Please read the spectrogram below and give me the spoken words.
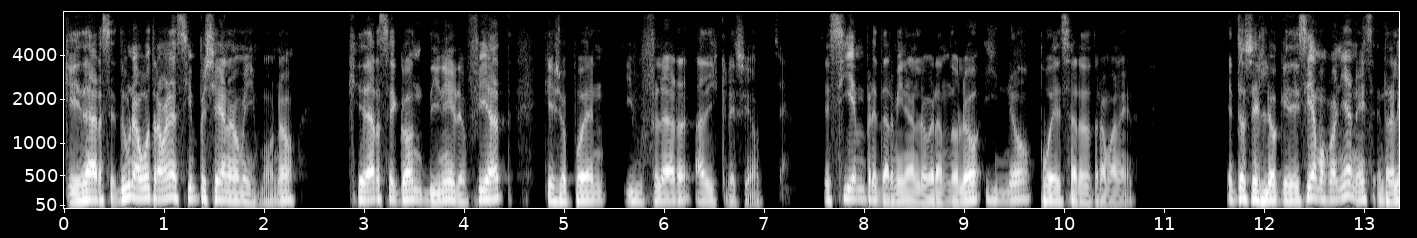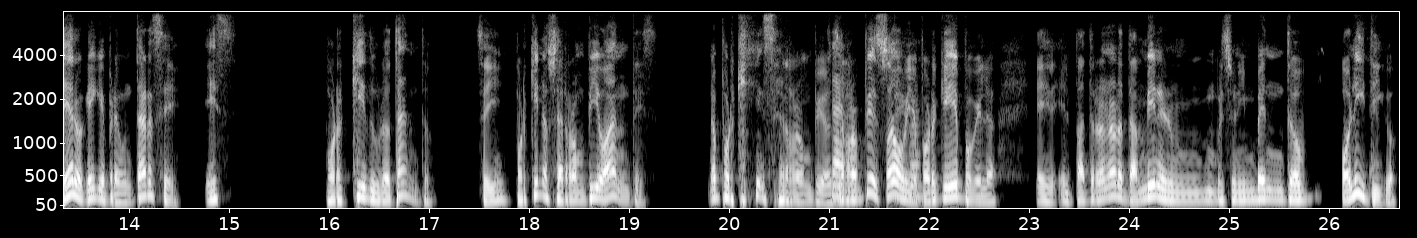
quedarse, de una u otra manera, siempre llegan a lo mismo, ¿no? Quedarse con dinero fiat que ellos pueden inflar a discreción. Sí. Siempre terminan lográndolo y no puede ser de otra manera. Entonces, lo que decíamos con Jan es, en realidad lo que hay que preguntarse es, ¿por qué duró tanto? ¿Sí? ¿Por qué no se rompió antes? No por qué se rompió. Se rompió es obvio. ¿Por qué? Porque lo- el, el patrón oro también un- es un invento político.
